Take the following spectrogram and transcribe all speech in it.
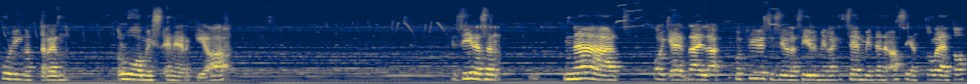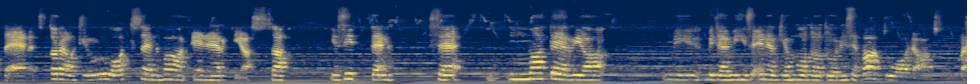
kuningattaren luomisenergiaa. Ja siinä sä näet oikein näillä fyysisillä silmilläkin sen, miten asiat tulee toteen. Että todellakin luot sen vaan energiassa. Ja sitten se materia, niin, miten, mihin se energia muotoutuu, niin se vaan tuodaan sulle.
